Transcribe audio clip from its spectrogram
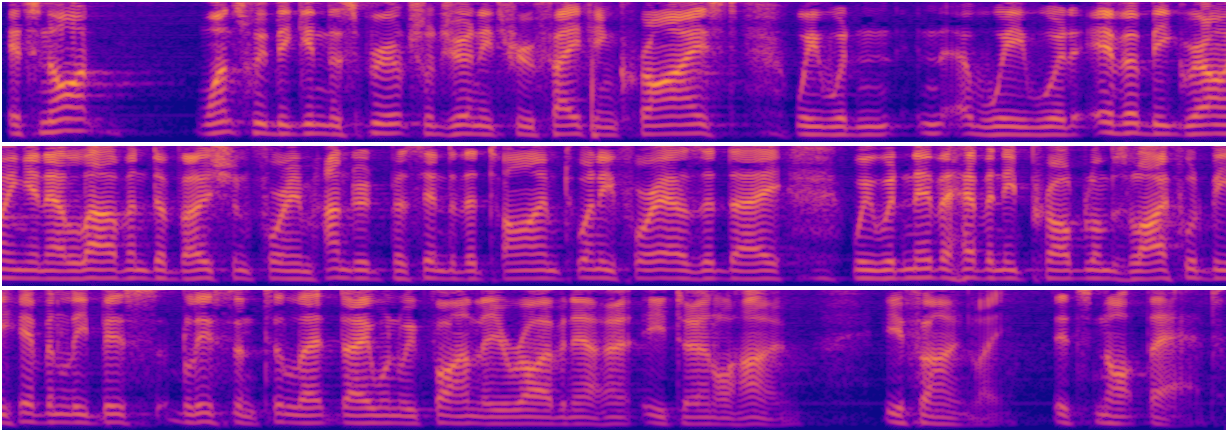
It's not once we begin the spiritual journey through faith in Christ, we would, we would ever be growing in our love and devotion for Him 100% of the time, 24 hours a day. We would never have any problems. Life would be heavenly bliss, bliss until that day when we finally arrive in our eternal home. If only. It's not that.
